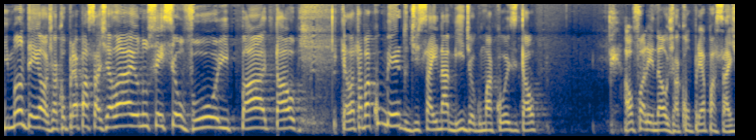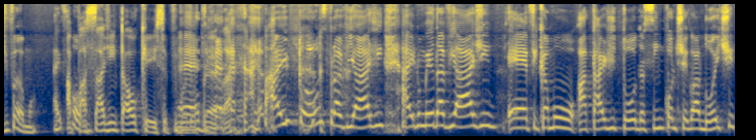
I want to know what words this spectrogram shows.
e mandei, ó, já comprei a passagem. Ela, ah, eu não sei se eu vou e pá e tal. Que ela tava com medo de sair na mídia, alguma coisa e tal. Aí eu falei, não, já comprei a passagem, vamos. Aí A fomos. passagem tá ok, você mandou É, pra ela. aí fomos pra viagem. Aí no meio da viagem, é, ficamos a tarde toda, assim. Quando chegou a noite,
